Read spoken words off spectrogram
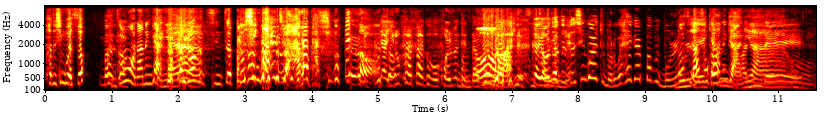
카드 신고했어? 맞아. 그걸 원하는 게 아니야. 그러면 진짜 너 신고할 줄 알아. 다 신고했어. 야, 1588 그거 걸면 된다고. 어. 아, 그러니까 여자들도. 신고할 줄 모르고 해결법을 몰라서, 몰라서 얘기하는 하는 게 아니야. 아닌데 응.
